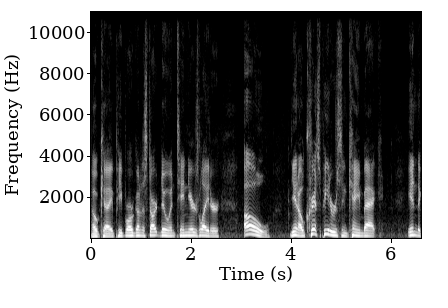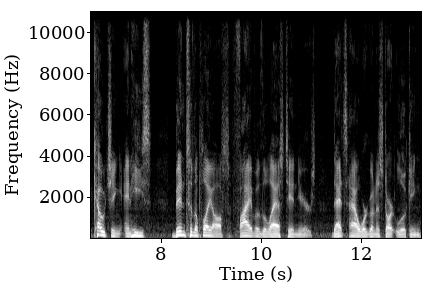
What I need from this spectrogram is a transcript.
okay, people are going to start doing 10 years later, oh, you know, Chris Petersen came back into coaching and he's been to the playoffs five of the last 10 years. That's how we're going to start looking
